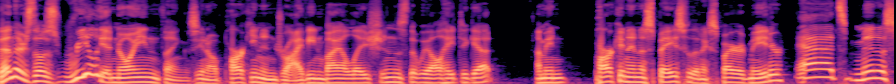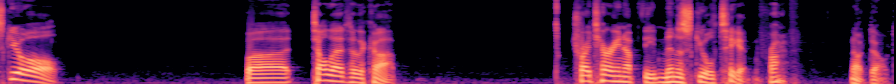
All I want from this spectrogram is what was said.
Then there's those really annoying things, you know, parking and driving violations that we all hate to get. I mean, parking in a space with an expired meter, that's minuscule. But tell that to the cop. Try tearing up the minuscule ticket in front of. No, don't.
